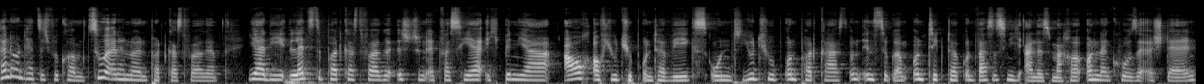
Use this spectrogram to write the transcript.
Hallo und herzlich willkommen zu einer neuen Podcast-Folge. Ja, die letzte Podcast-Folge ist schon etwas her. Ich bin ja auch auf YouTube unterwegs und YouTube und Podcast und Instagram und TikTok und was ich nicht alles mache, Online-Kurse erstellen.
